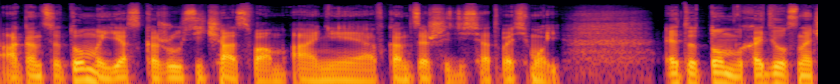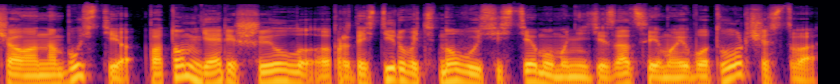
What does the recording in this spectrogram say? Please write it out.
о конце тома я скажу сейчас вам, а не в конце 68-й. Этот том выходил сначала на Boosty, потом я решил протестировать новую систему монетизации моего творчества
